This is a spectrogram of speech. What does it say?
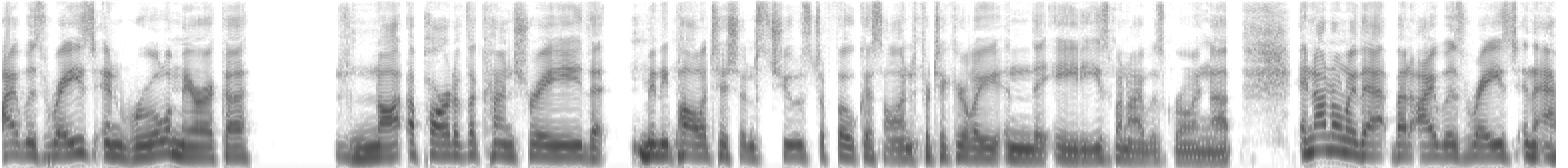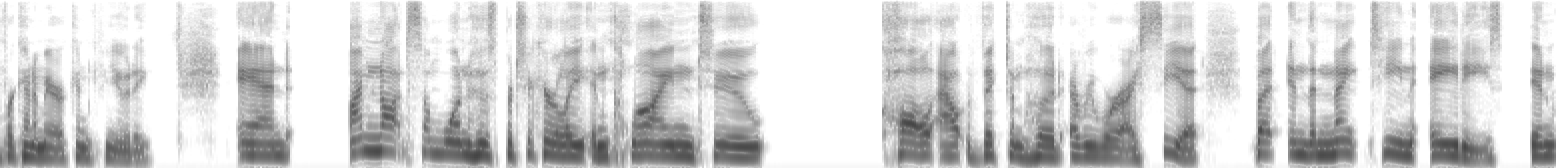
I was raised in rural America, not a part of the country that many politicians choose to focus on, particularly in the 80s when I was growing up. And not only that, but I was raised in the African American community. And I'm not someone who's particularly inclined to call out victimhood everywhere I see it. But in the 1980s, in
